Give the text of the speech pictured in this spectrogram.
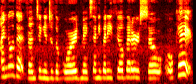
I know that venting into the void makes anybody feel better, so okay.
